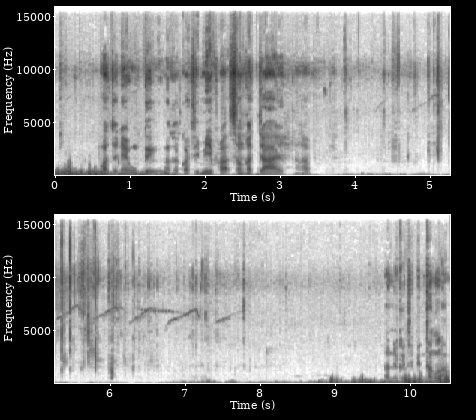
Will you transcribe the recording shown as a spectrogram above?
ๆพระเจะใหญ่องค์ตื่อนะครับก็จะมีพระสังฆจายนะครับ อันนี้ก็จะเป็นทางหลัง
